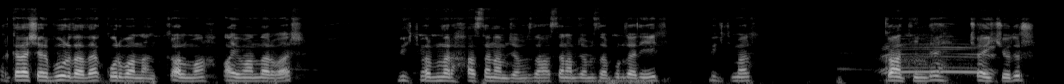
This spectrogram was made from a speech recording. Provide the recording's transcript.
Arkadaşlar burada da kurbandan kalma hayvanlar var. Büyük ihtimal bunlar Hasan amcamız da. Hasan amcamız da burada değil. Büyük ihtimal kantinde çay içiyordur.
